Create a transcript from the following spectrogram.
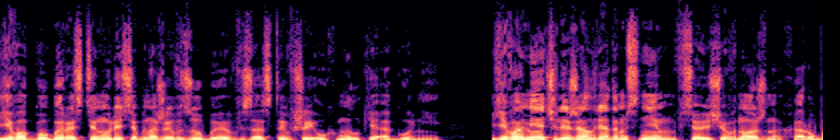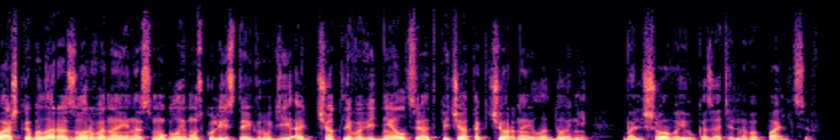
Его губы растянулись, обнажив зубы в застывшей ухмылке агонии. Его меч лежал рядом с ним, все еще в ножнах, а рубашка была разорвана, и на смуглой мускулистой груди отчетливо виднелся отпечаток черной ладони, большого и указательного пальцев.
